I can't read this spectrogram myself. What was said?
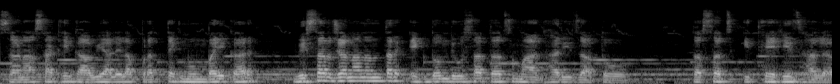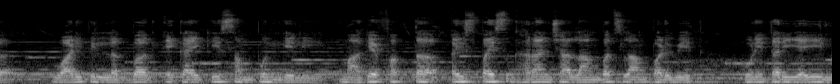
सणासाठी गावी आलेला प्रत्येक मुंबईकर विसर्जनानंतर एक दोन दिवसातच माघारी जातो. तसंच इथेही झालं. वाडीतील लगबग एकाएकी संपून गेली. मागे फक्त ऐसपैस घरांच्या लांबच लांब पडवीत. कुणीतरी येईल.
